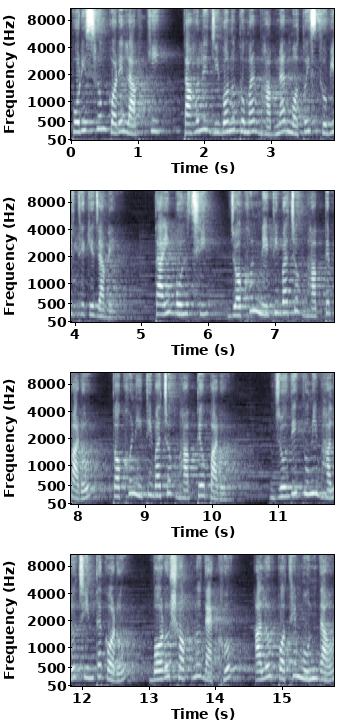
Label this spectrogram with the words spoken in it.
পরিশ্রম করে লাভ কি? তাহলে জীবনও তোমার ভাবনার মতোই স্থবির থেকে যাবে। তাই বলছি, যখন নেতিবাচক ভাবতে পারো, তখন ইতিবাচক ভাবতেও পারো। যদি তুমি ভালো চিন্তা করো, বড় স্বপ্ন দেখো, আলোর পথে মন দাও,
